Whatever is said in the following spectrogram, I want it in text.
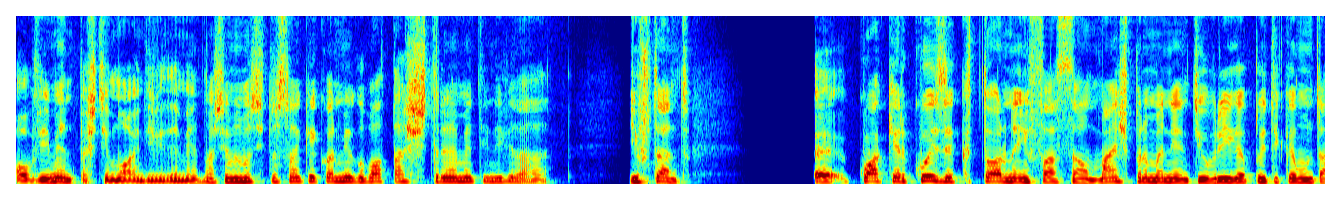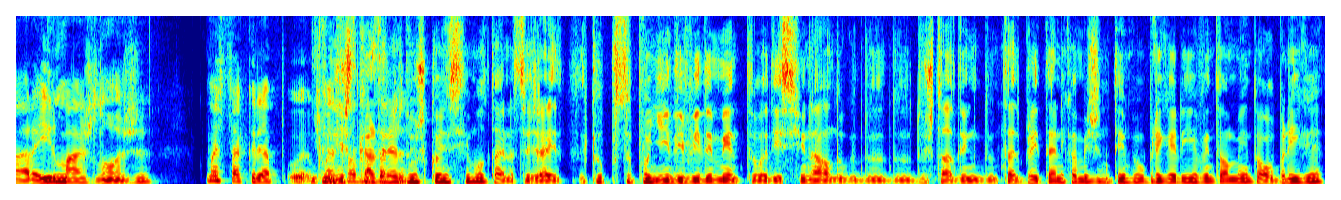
obviamente para estimular o endividamento, nós temos uma situação em que a economia global está extremamente endividada. E portanto, uh, qualquer coisa que torne a inflação mais permanente e obriga a política monetária a ir mais longe começa a criar. Começa neste caso eram as duas coisas simultâneas, ou seja, aquilo pressupunha endividamento adicional do, do, do, Estado, do Estado britânico, ao mesmo tempo obrigaria eventualmente, ou obriga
